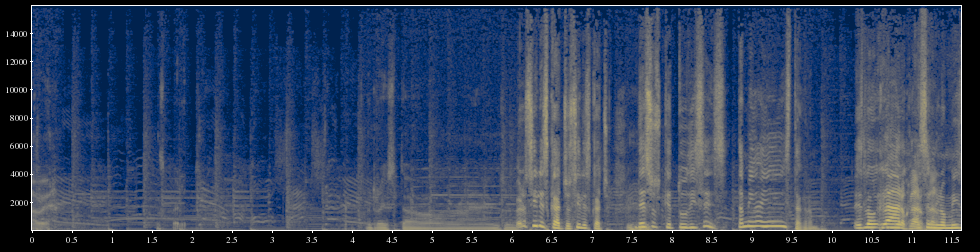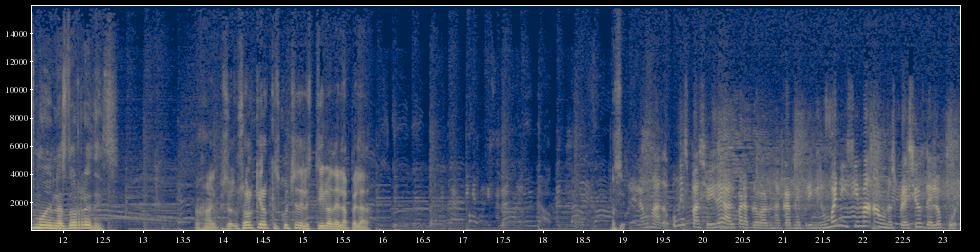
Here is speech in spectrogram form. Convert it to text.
a ver. Espérate. Restaurante. Pero sí les cacho, sí les cacho. De esos que tú dices, también hay en Instagram. Es lo, es Claro, lo- claro, hacen claro. lo mismo en las dos redes. Ajá, pues, solo quiero que escuches el estilo de la pelada. Así. El ahumado, un espacio ideal para probar una carne premium buenísima a unos precios de locura.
